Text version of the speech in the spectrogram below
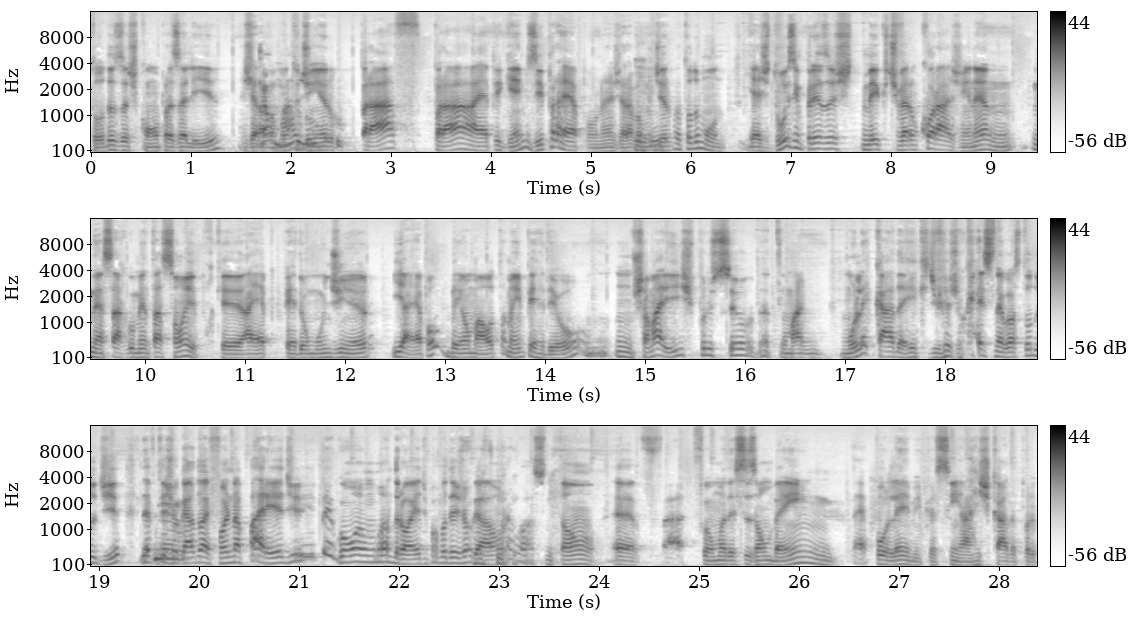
todas as compras ali gerava Tá muito maluco. dinheiro pra, pra Epic Games e pra Apple, né? Gerava muito dinheiro pra todo mundo. E as duas empresas meio que tiveram coragem, né? Nessa argumentação aí, porque a Epic perdeu muito dinheiro e a Apple, bem ou mal, também perdeu um, chamariz pro seu. né? Tem uma molecada aí que devia jogar esse negócio todo dia, deve ter Não. jogado o iPhone na parede e pegou um Android pra poder jogar um negócio. Então, é, foi uma decisão bem é, polêmica, assim, arriscada para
